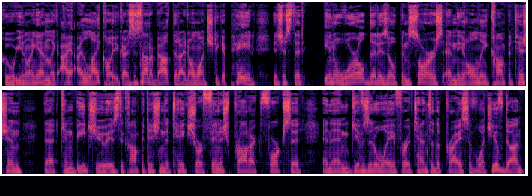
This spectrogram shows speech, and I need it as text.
who, you know, again, like I, I like all you guys. It's not about that I don't want you to get paid. It's just that in a world that is open source and the only competition that can beat you is the competition that takes your finished product, forks it, and then gives it away for a tenth of the price of what you've done,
